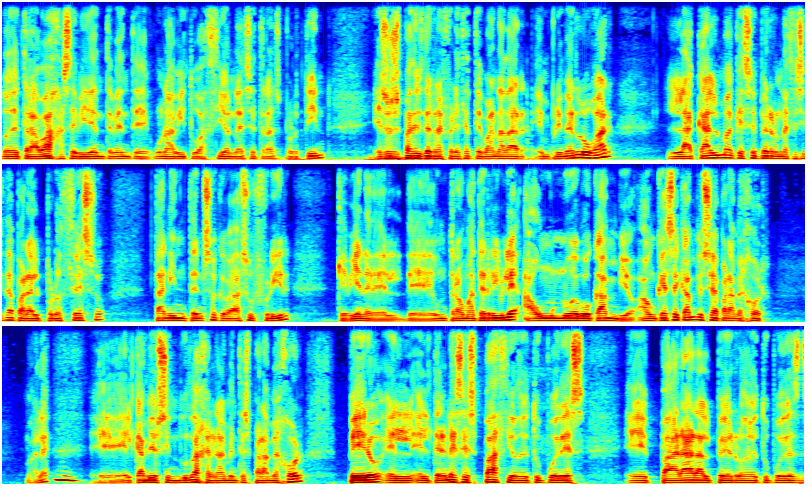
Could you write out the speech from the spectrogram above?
donde trabajas evidentemente una habituación a ese transportín, esos espacios de referencia te van a dar, en primer lugar, la calma que ese perro necesita para el proceso tan intenso que va a sufrir, que viene de, un trauma terrible a un nuevo cambio, aunque ese cambio sea para mejor. ¿Vale? Mm. Eh, el cambio sin duda generalmente es para mejor, pero el, el tener ese espacio donde tú puedes eh, parar al perro, donde tú puedes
